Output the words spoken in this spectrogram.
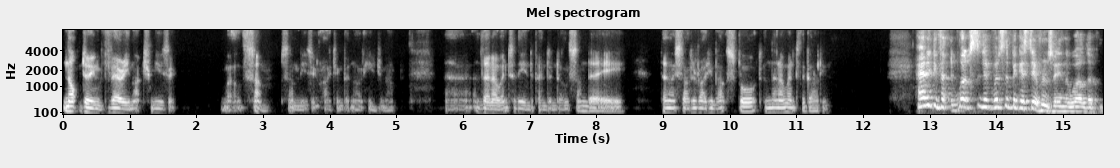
not doing very much music. Well, some some music writing, but not a huge amount. Uh, then I went to the Independent on Sunday. Then I started writing about sport, and then I went to the Guardian. How did you? What's the what's the biggest difference between the world of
